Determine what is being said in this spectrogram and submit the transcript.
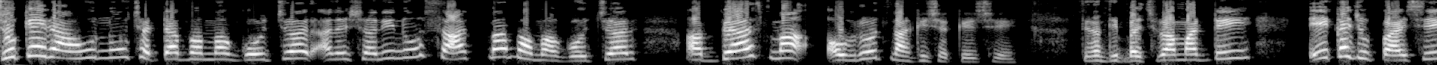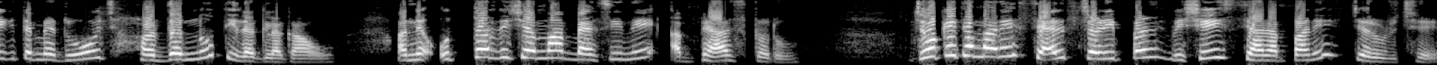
જો કે રાહુનું છઠ્ઠા ભાવમાં ગોચર અને શનિનું સાતમા ભાવમાં ગોચર અભ્યાસમાં અવરોધ નાખી શકે છે. તેનાથી બચવા માટે એક જ ઉપાય છે કે તમે રોજ હળદરનું તિલક લગાવો અને ઉત્તર દિશામાં બેસીને અભ્યાસ કરો. જો કે તમારે સેલ્ફ સ્ટડી પર વિશેષ ધ્યાન આપવાની જરૂર છે.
